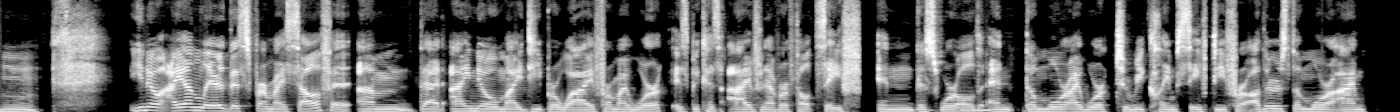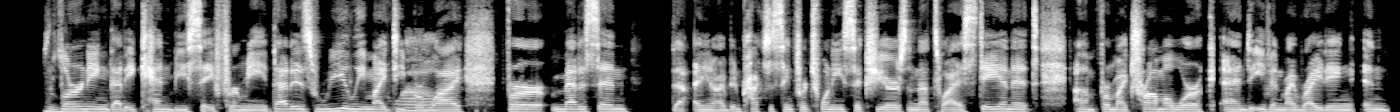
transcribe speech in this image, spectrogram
mm. You know, I unlayered this for myself uh, um, that I know my deeper why for my work is because I've never felt safe in this world. Mm-hmm. And the more I work to reclaim safety for others, the more I'm learning that it can be safe for me. That is really my deeper wow. why for medicine. That, you know, I've been practicing for 26 years, and that's why I stay in it um, for my trauma work and even my writing. And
